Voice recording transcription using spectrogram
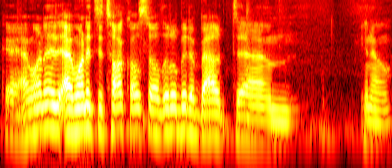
okay, I wanted I wanted to talk also a little bit about um, you know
